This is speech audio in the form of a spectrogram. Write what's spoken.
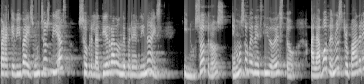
para que viváis muchos días sobre la tierra donde peregrináis. Y nosotros hemos obedecido esto a la voz de nuestro Padre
